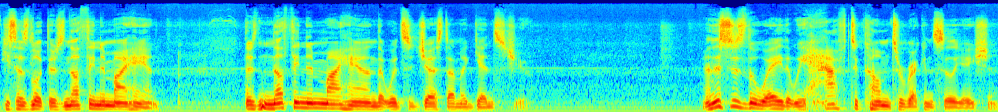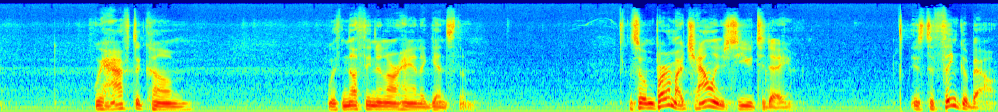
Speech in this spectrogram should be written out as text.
He says, Look, there's nothing in my hand. There's nothing in my hand that would suggest I'm against you. And this is the way that we have to come to reconciliation. We have to come with nothing in our hand against them. So, part of my challenge to you today is to think about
